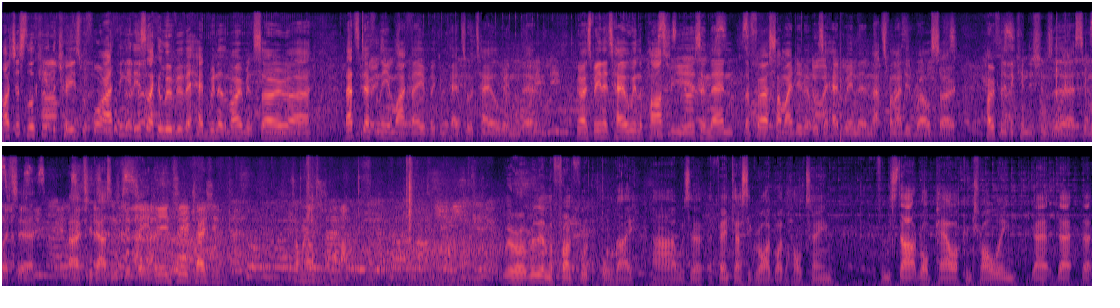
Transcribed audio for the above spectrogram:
I was just looking at the trees before. I think it is like a little bit of a headwind at the moment. So uh, that's definitely in my favour compared to a tailwind. And, you know, it's been a tailwind the past few years, and then the first time I did it was a headwind, and that's when I did well. So hopefully the conditions are similar to uh, 2015. chasing. Someone else has come up. We were really on the front foot all day. Uh, it was a, a, fantastic ride by the whole team. From the start, Rob Power controlling that, that, that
